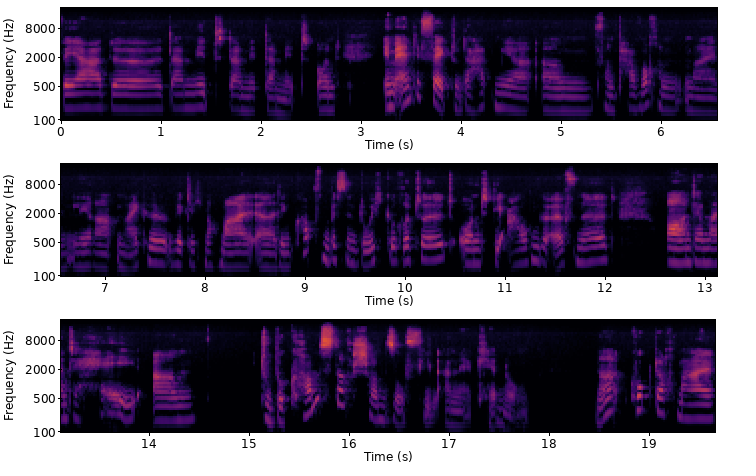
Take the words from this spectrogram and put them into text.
werde, damit, damit, damit. Und im Endeffekt, und da hat mir ähm, vor ein paar Wochen mein Lehrer Michael wirklich nochmal äh, den Kopf ein bisschen durchgerüttelt und die Augen geöffnet. Und er meinte, hey, ähm, du bekommst doch schon so viel Anerkennung. Ne? Guck doch mal,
